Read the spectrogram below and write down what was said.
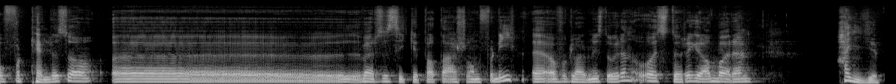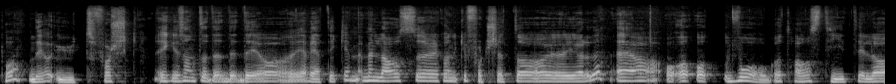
å fortelle så øh, Være så sikker på at det er sånn for de, øh, og forklare med historien, og i større grad bare heie på det å utforske. Ikke sant? Det, det, det å, jeg vet ikke, men la oss øh, kan du ikke fortsette å gjøre det? Og, og, og våge å ta oss tid til å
